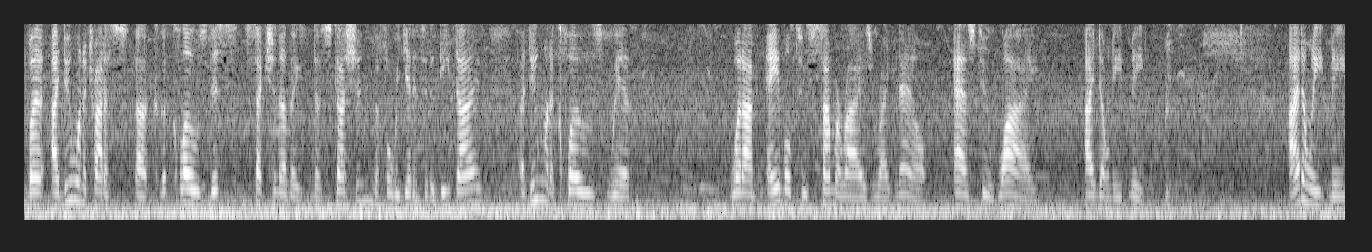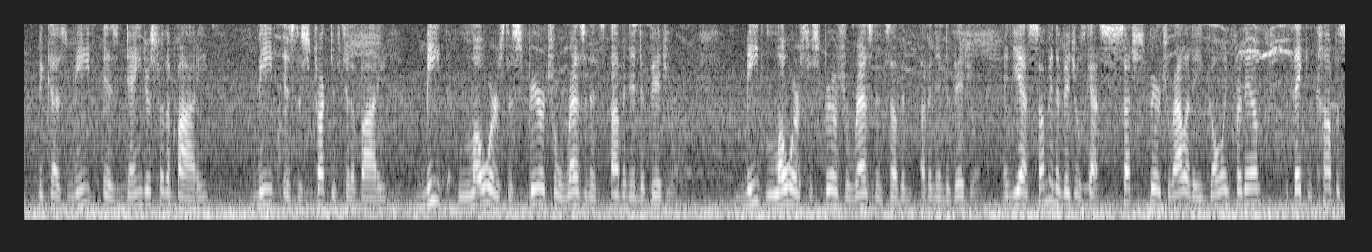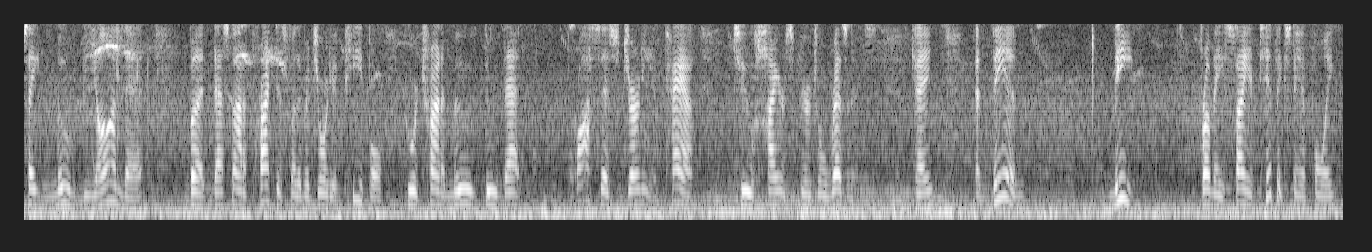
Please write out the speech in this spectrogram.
but I do want to try to uh, close this section of the discussion before we get into the deep dive. I do want to close with what I'm able to summarize right now as to why I don't eat meat. I don't eat meat because meat is dangerous for the body. Meat is destructive to the body. Meat lowers the spiritual resonance of an individual meat lowers the spiritual resonance of an, of an individual. And yes, some individuals got such spirituality going for them that they can compensate and move beyond that, but that's not a practice for the majority of people who are trying to move through that process, journey, and path to higher spiritual resonance. Okay? And then meat, from a scientific standpoint,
